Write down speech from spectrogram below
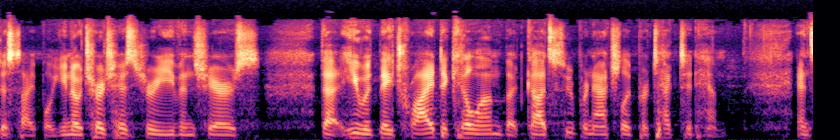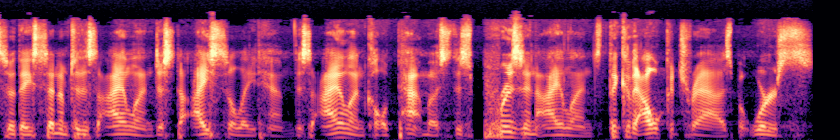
disciple. You know, church history even shares that he would, they tried to kill him, but God supernaturally protected him. And so they sent him to this island just to isolate him. This island called Patmos, this prison island. Think of Alcatraz, but worse.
